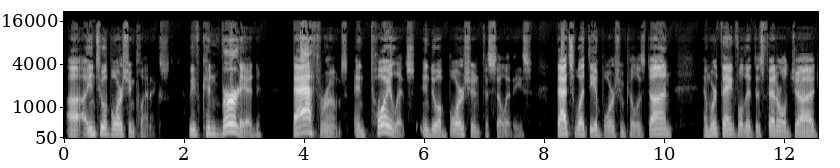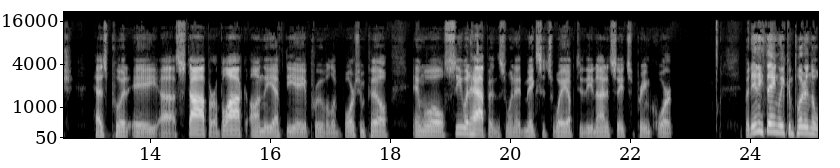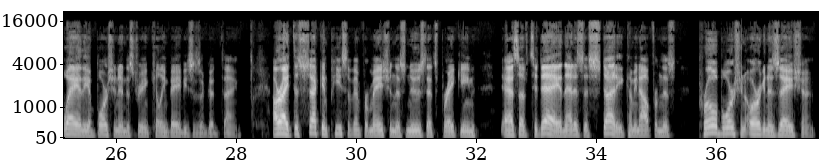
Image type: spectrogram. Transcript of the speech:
uh, into abortion clinics. We've converted bathrooms and toilets into abortion facilities. That's what the abortion pill has done. And we're thankful that this federal judge has put a uh, stop or a block on the FDA approval of abortion pill. And we'll see what happens when it makes its way up to the United States Supreme Court but anything we can put in the way of the abortion industry and killing babies is a good thing. All right, this second piece of information, this news that's breaking as of today, and that is a study coming out from this pro abortion organization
